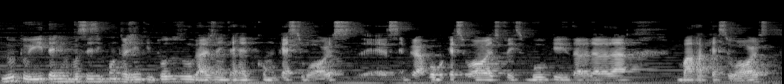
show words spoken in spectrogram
no Twitter. Vocês encontram a gente em todos os lugares da internet como Cast Wars, é sempre arroba Cast Wars, Facebook, da, da, da, barra Cast Wars.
